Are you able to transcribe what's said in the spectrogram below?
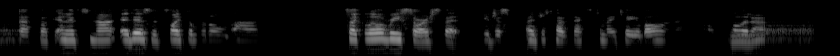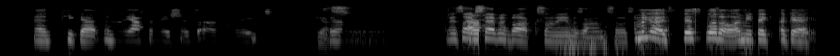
love that book. And it's not, it is, it's like a little, um, it's like a little resource that you just, I just have next to my table and I, I'll pull it Mhm. out and peek at, and the affirmations are great. Yes. And it's like right. seven bucks on Amazon. So it's Oh my not- God, it's this little. I mean, they, okay,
